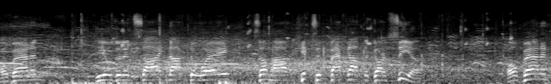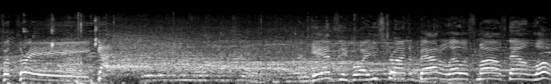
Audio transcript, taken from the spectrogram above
O'Bannon deals it inside, knocked away. Somehow kicks it back out to Garcia. O'Bannon for three. Got it. And Gansey, boy, he's trying to battle Ellis Myles down low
